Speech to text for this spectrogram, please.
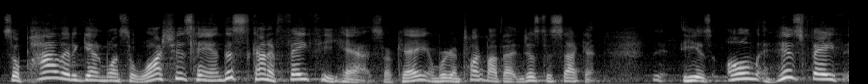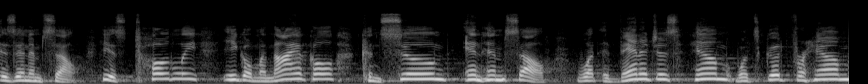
So Pilate again wants to wash his hand. This is kind of faith he has, okay? And we're going to talk about that in just a second. He is only, his faith is in himself. He is totally egomaniacal, consumed in himself. What advantages him, what's good for him,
